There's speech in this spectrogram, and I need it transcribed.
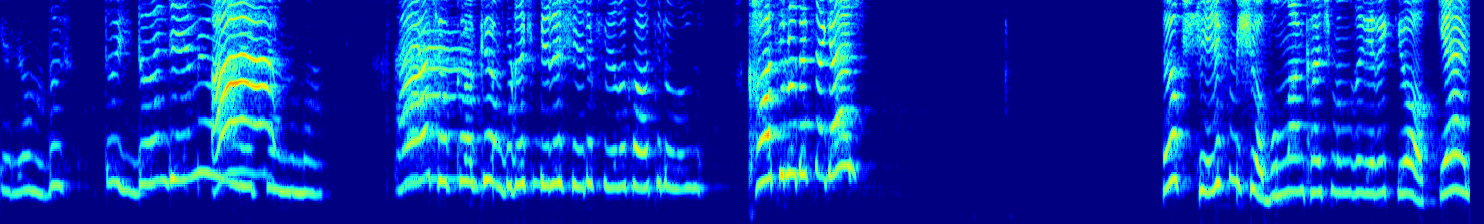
Geliyorum dur. Dur dön diyemiyorum Aa! ekranıma. Aa çok korkuyorum. Buradaki biri şerif ya da katil olabilir. Katil o Defne gel. Yok şerifmiş o. Bundan kaçmamıza gerek yok. Gel.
